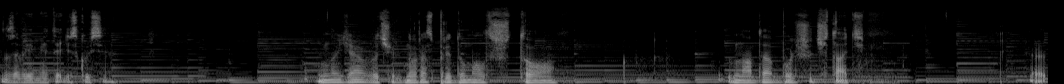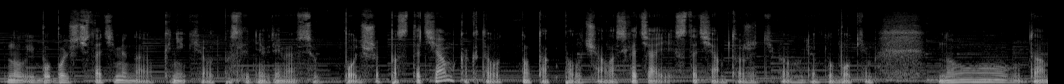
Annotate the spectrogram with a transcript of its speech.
за время этой дискуссии? Ну, я в очередной раз придумал, что надо больше читать. Э, ну, и больше читать именно книг. Я вот в последнее время все больше по статьям как-то вот, ну, так получалось. Хотя и статьям тоже, типа, более глубоким. Но, да,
